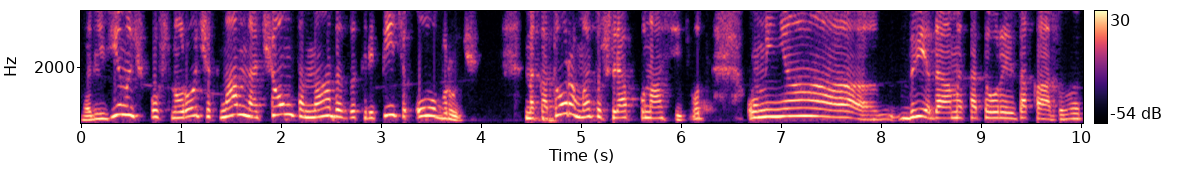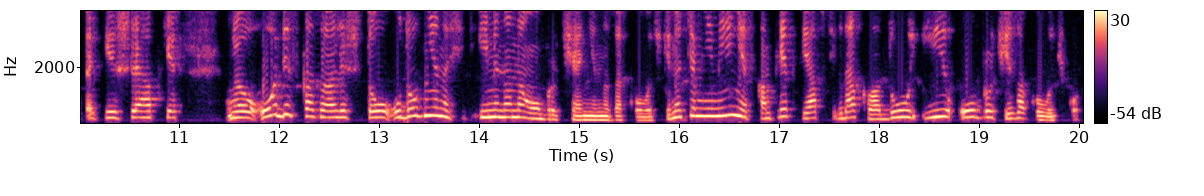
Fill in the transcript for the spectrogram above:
резиночку, шнурочек. Нам на чем-то надо закрепить обруч на котором эту шляпку носить. Вот у меня две дамы, которые заказывают такие шляпки, э, обе сказали, что удобнее носить именно на обруче, а не на заколочке. Но тем не менее в комплект я всегда кладу и обруч, и заколочку.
